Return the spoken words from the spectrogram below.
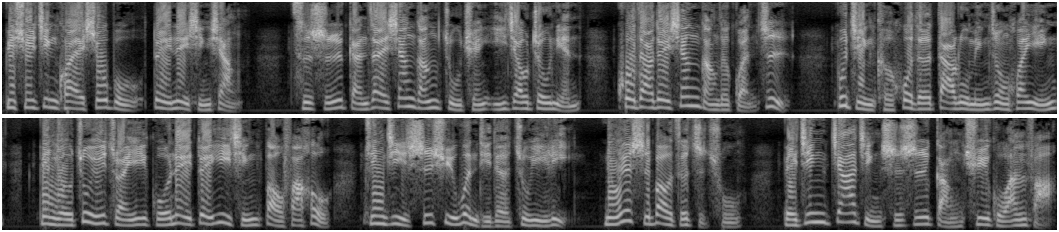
必须尽快修补对内形象。此时赶在香港主权移交周年，扩大对香港的管制，不仅可获得大陆民众欢迎，并有助于转移国内对疫情爆发后经济失序问题的注意力。《纽约时报》则指出，北京加紧实施港区国安法，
